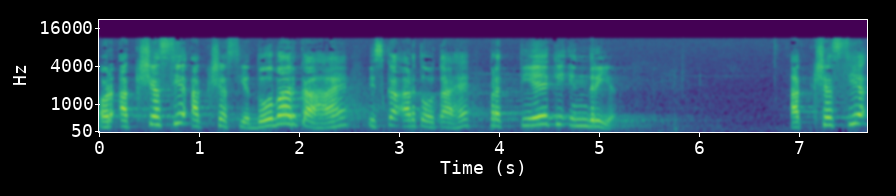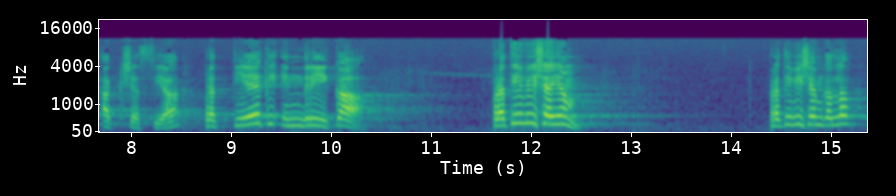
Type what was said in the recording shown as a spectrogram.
और अक्षस्य अक्षस्य, दो बार कहा है, इसका अर्थ होता है प्रत्येक इंद्रिय। अक्षस्य अक्षस्य, प्रत्येक इंद्रिय का प्रतिविषयम प्रतिविषय मतलब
